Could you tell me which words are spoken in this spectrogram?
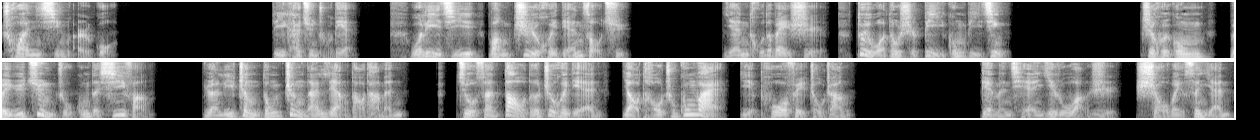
穿行而过，离开郡主殿。我立即往智慧点走去，沿途的卫士对我都是毕恭毕敬。智慧宫位于郡主宫的西方，远离正东、正南两道大门，就算道德智慧点，要逃出宫外也颇费周章。殿门前一如往日，守卫森严。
